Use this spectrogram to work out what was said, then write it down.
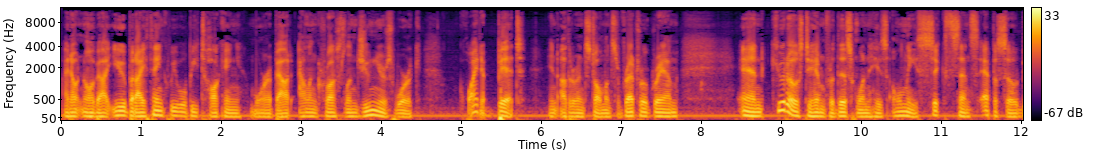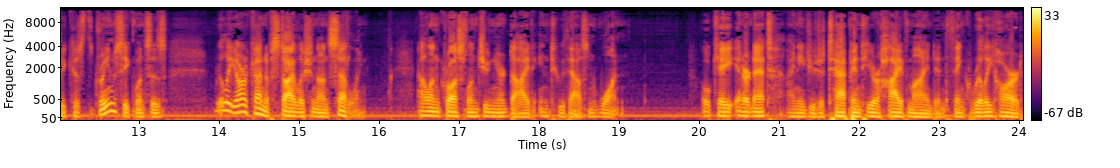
I don't know about you, but I think we will be talking more about Alan Crosland Jr.'s work quite a bit in other installments of Retrogram. And kudos to him for this one, his only Sixth Sense episode, because the dream sequences really are kind of stylish and unsettling. Alan Crosland Jr. died in 2001. Okay, Internet, I need you to tap into your hive mind and think really hard.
